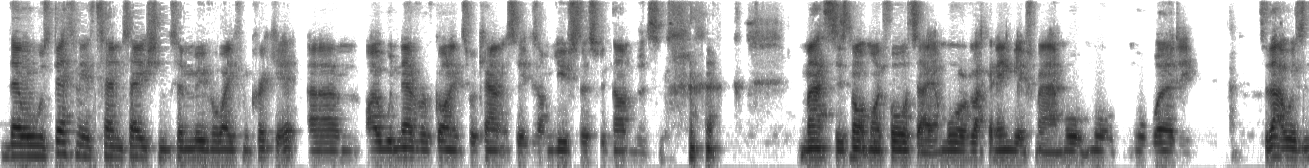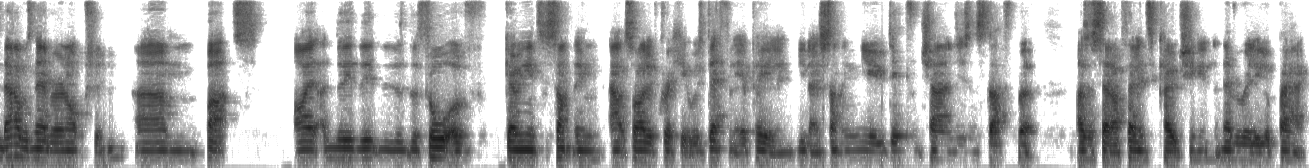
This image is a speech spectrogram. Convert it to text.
there was definitely a temptation to move away from cricket. Um, I would never have gone into accountancy because I'm useless with numbers. Maths is not my forte. I'm more of like an English man, more more more wordy. So that was that was never an option. Um, but I the, the the thought of going into something outside of cricket was definitely appealing. You know, something new, different challenges and stuff. But as I said, I fell into coaching and never really looked back.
